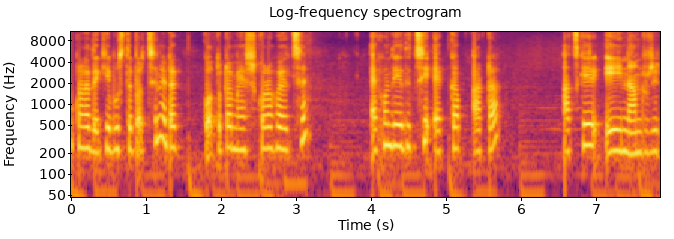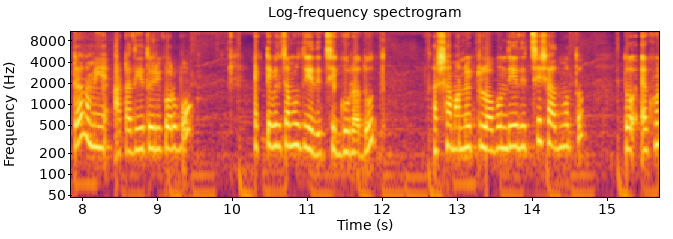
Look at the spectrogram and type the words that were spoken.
আপনারা দেখে বুঝতে পারছেন এটা কতটা ম্যাশ করা হয়েছে। এখন দিয়ে দিচ্ছি এক কাপ আটা। আজকের এই নান রুটিটা আমি আটা দিয়ে তৈরি করব। এক টেবিল চামচ দিয়ে দিচ্ছি গুঁড়া দুধ আর সামান্য একটু লবণ দিয়ে দিচ্ছি স্বাদ মতো। তো এখন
